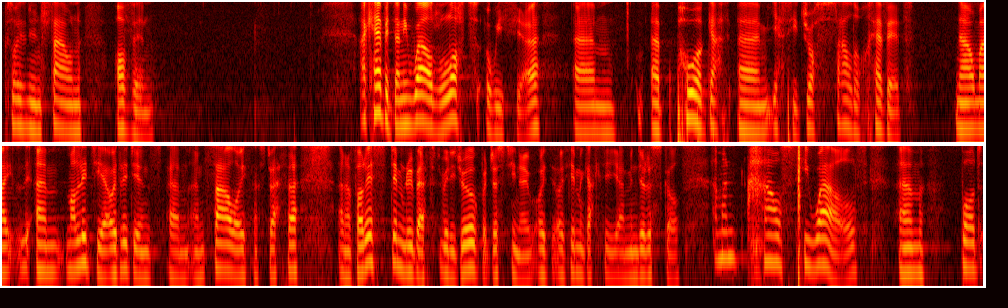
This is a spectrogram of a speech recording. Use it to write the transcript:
cos oedden nhw'n llawn ofyn. Ac hefyd, da ni weld lot o weithiau um, y pwyr gath um, Iesu dros salwch hefyd. Nawr, mae, um, mae Lydia, oedd Lydia yn, um, yn sal oedd nes diwetha, yn anffodus, dim rhywbeth really drwg, but just, you know, oedd, oedd ddim yn gallu um, mynd i'r ysgol. A mae'n haws i weld um, bod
